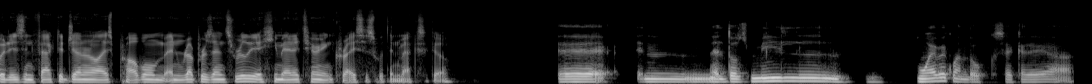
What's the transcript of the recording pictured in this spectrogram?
but is in fact a generalized problem and represents really a humanitarian crisis within Mexico. Eh, en el 2009, cuando se crea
